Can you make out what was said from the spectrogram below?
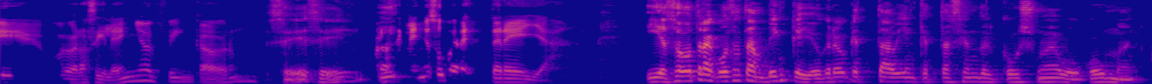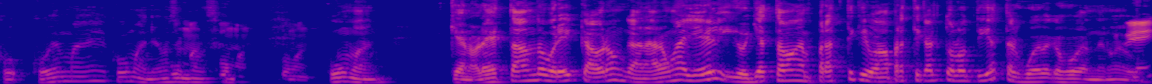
Y brasileño al fin, cabrón. Sí, sí. Brasileño superestrella. y eso es otra cosa también que yo creo que está bien que está haciendo el coach nuevo, Koeman. Co- Koeman, eh, Koeman, yo no sé. Koeman, que no les está dando break, cabrón. Ganaron ayer y hoy ya estaban en práctica y van a practicar todos los días hasta el jueves que juegan de nuevo. Bien.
